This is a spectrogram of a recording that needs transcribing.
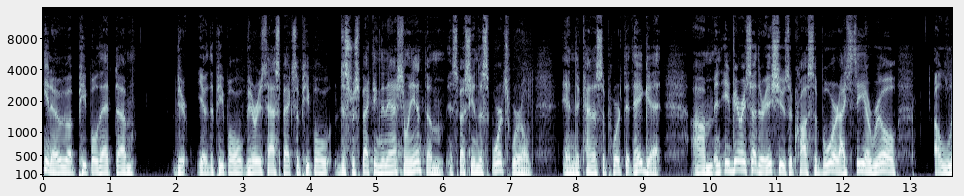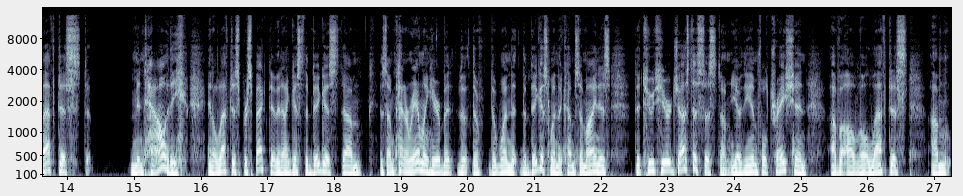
you know, uh, people that um, you know, the people, various aspects of people disrespecting the national anthem, especially in the sports world, and the kind of support that they get, um, and in various other issues across the board. I see a real a leftist mentality and a leftist perspective. And I guess the biggest, um, as I'm kind of rambling here, but the, the, the one that the biggest one that comes to mind is the two tier justice system. You know, the infiltration of, of a leftist um,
